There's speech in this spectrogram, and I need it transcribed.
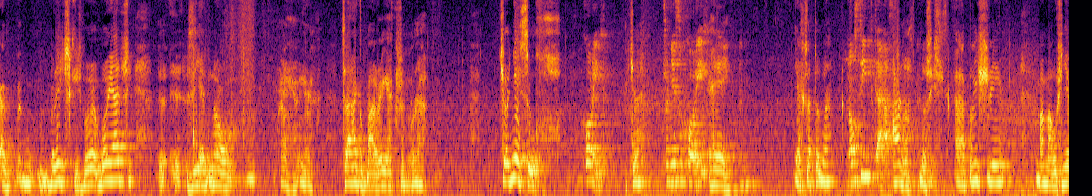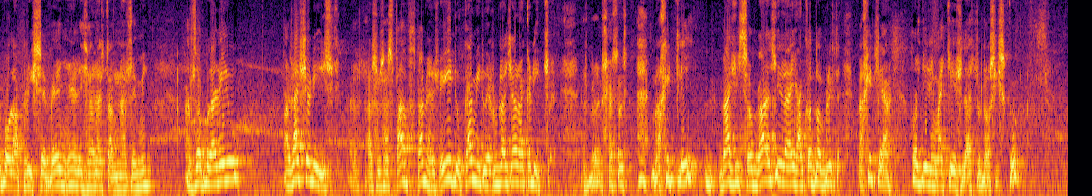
britskí vojaci z jednou Tragbar, jak sa volá. Čo nie sú... Chorých. Čo? Čo nie sú chorých? Hej. Mhm. Jak sa to má? Nosítka. Áno, nosítka. A prišli Mama už nebola pri sebe, neležala tam na zemi. A zobrali ju a začali ísť. A som sa spomínala, že idú, kam idú, ja som začala kričať. A som, ma chytli, vážiť som vážila, ako dobre, ma chytli a hodili ma tiež na tú nosisku.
